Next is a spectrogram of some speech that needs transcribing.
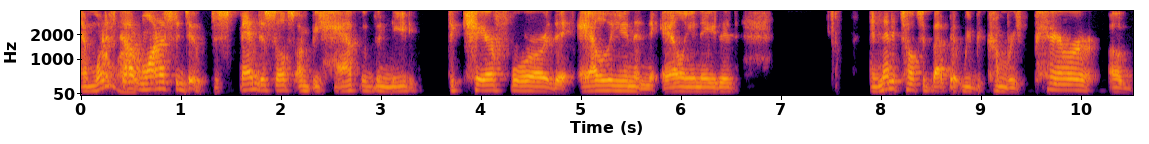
And what does wow. God want us to do? To spend ourselves on behalf of the needy, to care for the alien and the alienated. And then it talks about that we become repairer of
